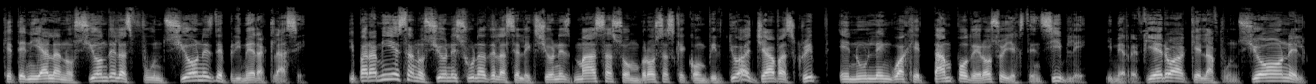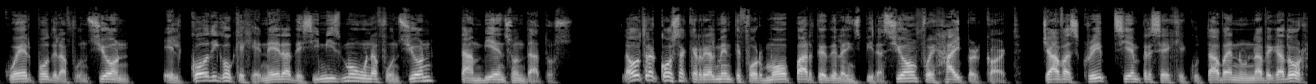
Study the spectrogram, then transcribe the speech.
que tenía la noción de las funciones de primera clase. Y para mí esa noción es una de las elecciones más asombrosas que convirtió a JavaScript en un lenguaje tan poderoso y extensible, y me refiero a que la función, el cuerpo de la función, el código que genera de sí mismo una función, también son datos. La otra cosa que realmente formó parte de la inspiración fue HyperCard. JavaScript siempre se ejecutaba en un navegador,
